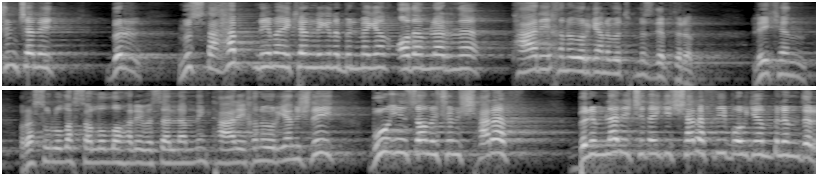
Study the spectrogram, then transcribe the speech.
shunchalik bir mustahab nima ekanligini bilmagan odamlarni tarixini o'rganib o'tibmiz deb turib. Lekin rasululloh sollallohu alayhi vasallamning tarixini o'rganishlik bu inson uchun sharaf bilimlar ichidagi sharafli bo'lgan bilimdir.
